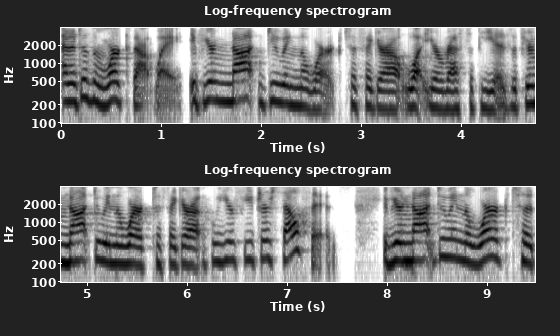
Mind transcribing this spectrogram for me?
And it doesn't work that way. If you're not doing the work to figure out what your recipe is, if you're not doing the work to figure out who your future self is, if you're not doing the work to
